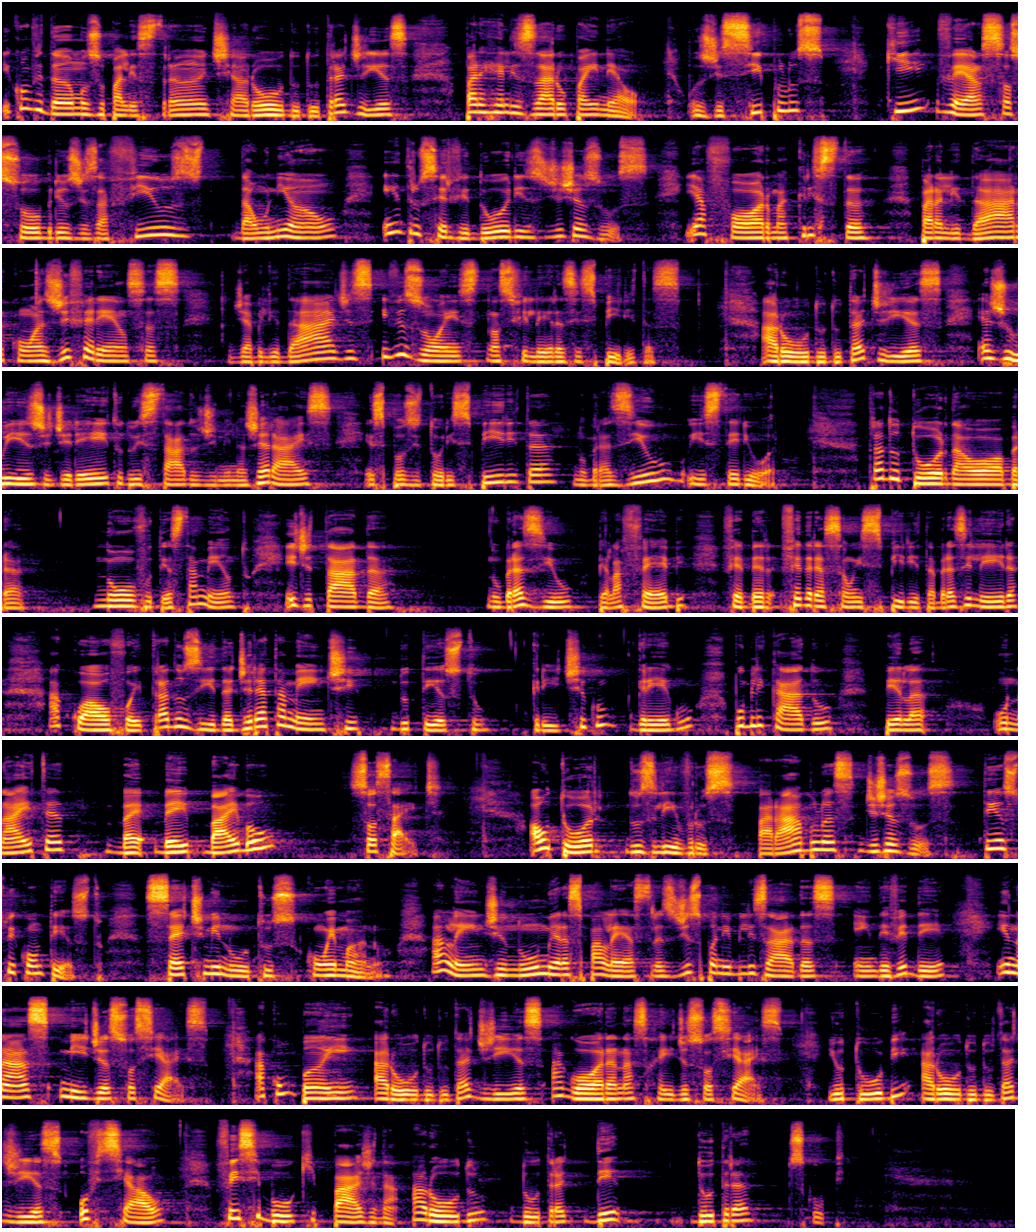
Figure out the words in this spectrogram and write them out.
E convidamos o palestrante Haroldo Dutra Dias para realizar o painel Os Discípulos, que versa sobre os desafios da união entre os servidores de Jesus e a forma cristã para lidar com as diferenças de habilidades e visões nas fileiras espíritas. Haroldo Dutra Dias é juiz de direito do Estado de Minas Gerais, expositor espírita no Brasil e exterior. Tradutor da obra Novo Testamento, editada no Brasil pela FEB, Federação Espírita Brasileira, a qual foi traduzida diretamente do texto crítico grego publicado pela United Bible Society. Autor dos livros Parábolas de Jesus, Texto e Contexto, Sete Minutos com Emmanuel, além de inúmeras palestras disponibilizadas em DVD e nas mídias sociais. Acompanhe Haroldo Duda Dias agora nas redes sociais. YouTube, Haroldo Duda Dias Oficial, Facebook, página Haroldo Dutra, de, Dutra, desculpe.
